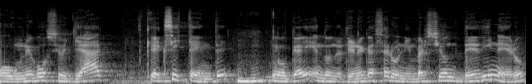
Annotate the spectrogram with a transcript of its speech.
o un negocio ya existente, en donde tiene que hacer una inversión de dinero,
